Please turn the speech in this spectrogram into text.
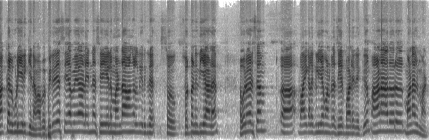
மக்கள் குடியிருக்கணும் அப்போ பிரதேச சேவையால் என்ன செய்யலுமெண்டா அவங்களுக்கு இருக்கிற சொ சொற்ப நிதியால் ஒரு வருஷம் வாய்க்கால கிளியர் பண்ணுற செயற்பாடு இருக்குது ஆனால் அது ஒரு மணல் மண்.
